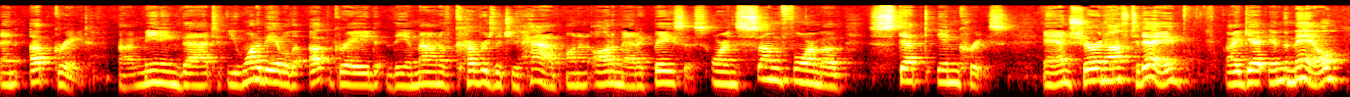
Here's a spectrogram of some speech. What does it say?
an upgrade, uh, meaning that you want to be able to upgrade the amount of coverage that you have on an automatic basis or in some form of stepped increase. And sure enough, today I get in the mail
